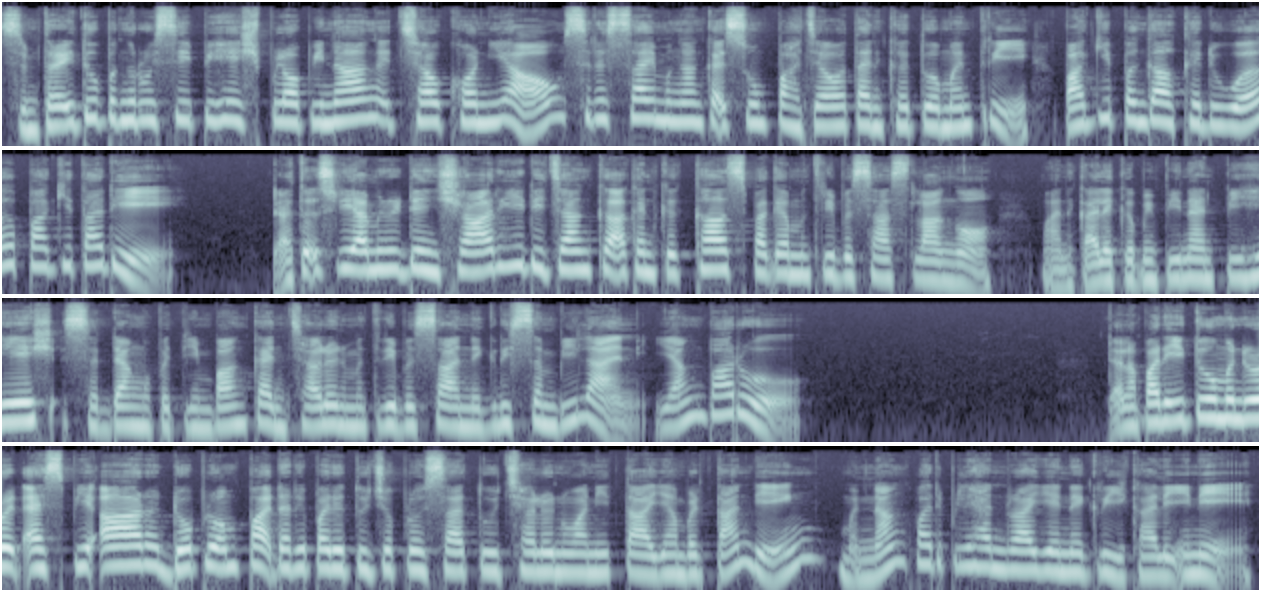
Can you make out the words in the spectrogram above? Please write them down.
Sementara itu, pengerusi PH Pulau Pinang, Chow Kon Yao, selesai mengangkat sumpah jawatan Ketua Menteri bagi penggal kedua pagi tadi. Datuk Seri Amiruddin Syari dijangka akan kekal sebagai Menteri Besar Selangor, manakala kepimpinan PH sedang mempertimbangkan calon Menteri Besar Negeri Sembilan yang baru. Dalam pada itu, menurut SPR, 24 daripada 71 calon wanita yang bertanding menang pada pilihan raya negeri kali ini.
